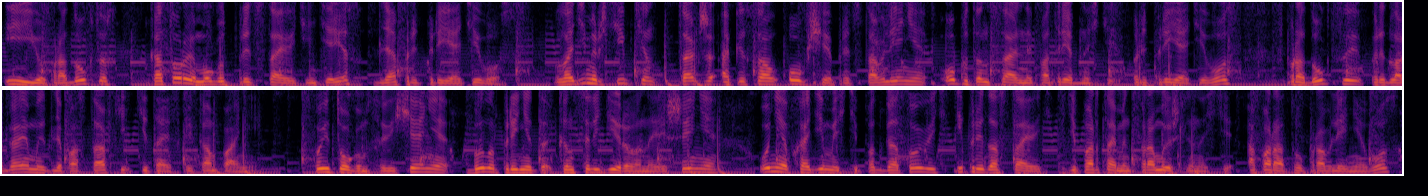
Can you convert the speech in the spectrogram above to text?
и ее продуктах, которые могут представить интерес для предприятий ВОЗ. Владимир Сипкин также описал общее представление о потенциальной потребности предприятий ВОЗ в продукции, предлагаемой для поставки китайской компании. По итогам совещания было принято консолидированное решение о необходимости подготовить и предоставить в Департамент промышленности аппарата управления ВОЗ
